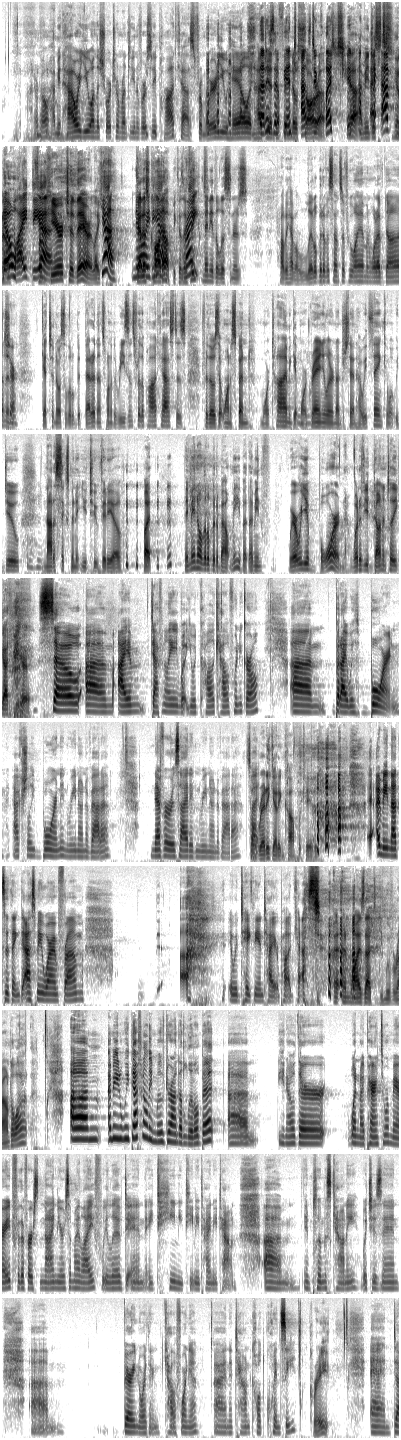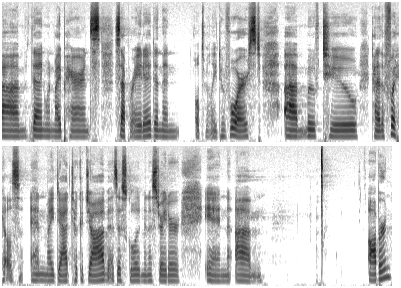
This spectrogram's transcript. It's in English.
I don't know. I mean, how are you on the Short Term Rental University podcast? From where do you hail and how That did you end up in Nosara? question. Yeah, I mean, just I have you know, no idea. From here to there, like Yeah, no get us idea. caught up because I think many of the listeners probably have a little bit of a sense of who I am and what I've done and Sure. Get to know us a little bit better. That's one of the reasons for the podcast is for those that want to spend more time and get more Mm-hmm. granular and understand how we think and what we do. Not a six minute YouTube video, but they may know a little bit about me, but I mean, where were you born? What have you done until you got here? So um, I am definitely what you would call a California girl, um, but I was born, actually born in Reno, Nevada. Never resided in Reno, Nevada. It's but- already getting complicated. I mean, that's the thing. To ask me where I'm from, uh, it would take the entire podcast. A- and why is that? Did you move around a lot? Um, I mean, we definitely moved around a little bit. Um, you know, there when my parents were married for the first nine years of my life, we lived in a teeny, teeny, tiny town um, in Plumas County, which is in um, very northern California, uh, in a town called Quincy. Great. And um, then when my parents separated and then ultimately divorced, um, moved to kind of the foothills. And my dad took a job as a school administrator in um, Auburn,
